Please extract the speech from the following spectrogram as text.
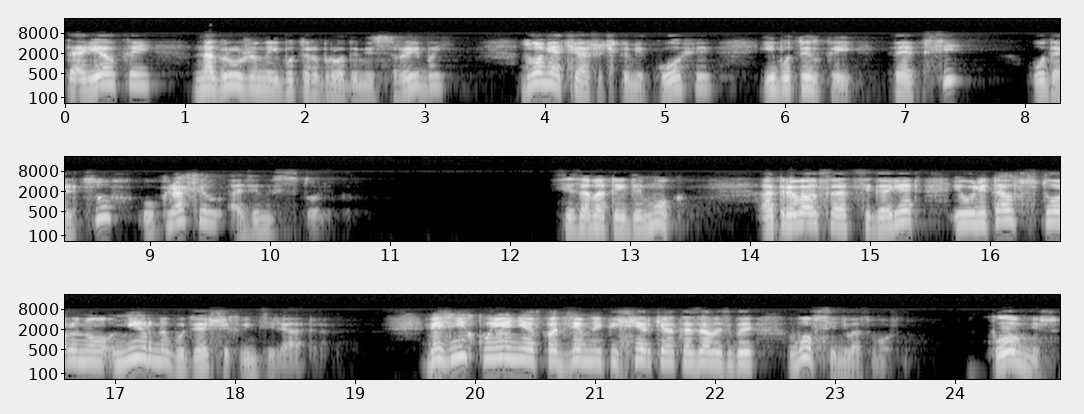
Тарелкой, нагруженной бутербродами с рыбой, двумя чашечками кофе и бутылкой пепси, Удальцов украсил один из столиков. Сизоватый дымок отрывался от сигарет и улетал в сторону мирно гудящих вентиляторов. Без них курение в подземной пещерке оказалось бы вовсе невозможно. Помнишь,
